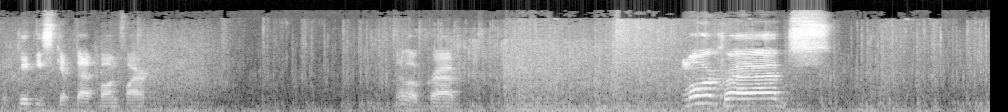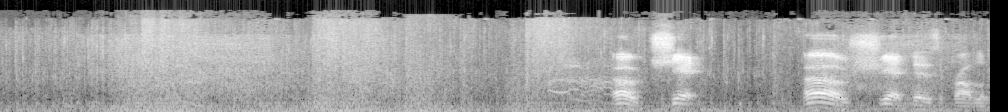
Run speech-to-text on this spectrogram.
completely skipped that bonfire. Hello, crab. More crabs! Oh, shit. Oh, shit, this is a problem.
